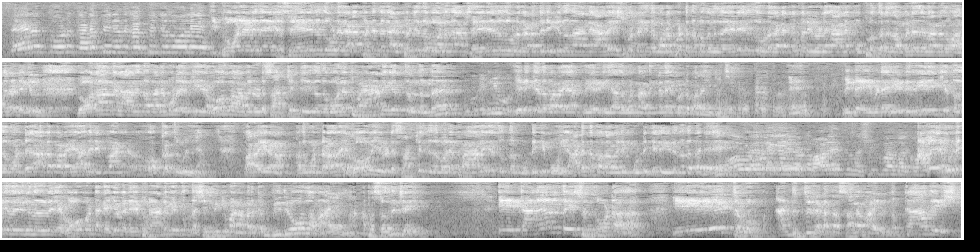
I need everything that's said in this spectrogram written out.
സേനത്തോട് കടപ്പിൻ എന്ന് കൽപ്പിച്ചതുപോലെ ഇപ്പോൾ എഴുന്നേറ്റ് സേരതത്തോട് കടപ്പനെന്ന് കൽപ്പിച്ചതുപോലെ നാം സേരതത്തോട് കടന്നിരിക്കുന്നു നാം ആദേശ് പറഞ്ഞത് പുറപ്പെട്ടത് മുതൽ സേരതത്തോട് കടക്കും വരെയുള്ള കാലം മുപ്പത്തെട്ട് സമ്പന്നതമായിരുന്നു അതിനിടയിൽ യോനാക്കളാകുന്ന തലമുറയ്ക്ക് യഹോബ അവരോട് സത്യം ചെയ്തതുപോലെ പ്രാണികത്തിൽ നിന്ന് എനിക്കത് പറയാൻ പേടി. അതുകൊണ്ടാണ് നിങ്ങളെ കൊണ്ട് പറയിപ്പിച്ചത്? പിന്നെ ഇവിടെ എഴുതിയിരിക്കുന്നത് കൊണ്ട് അത് പറയാതിരിക്കാൻ ഒക്കത്തുമില്ല. പറയണം. അതുകൊണ്ട് യഹോവയുടെ സത്യം ഇതുപോലെ പ്രാണികത്തിൽ നിന്ന് മുടിഞ്ഞു പോയി അടുത്ത പദം അവർ മുടിഞ്ഞു തീരുന്നത് വരെ അവർ മുടിഞ്ഞു തീരുന്നത് വരെ യഹോവയുടെ കൈ വരെ പ്രാണികത്തെ നശിപ്പിക്കുവാൻ അവർക്ക് വിരോധമായെന്ന് അപ്പൊ ശ്രദ്ധിച്ചേ. ഈ കനാൻ ദേശത്തോട് ഏറ്റവും അടുത്തു കിടന്ന സ്ഥലമായിരുന്നു കാദേശ്.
